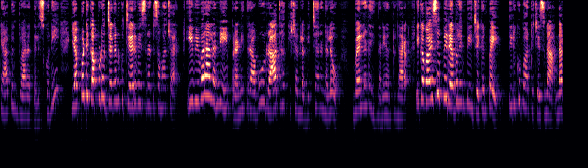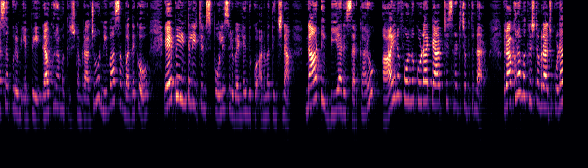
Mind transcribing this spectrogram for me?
ట్యాపింగ్ ద్వారా తెలుసుకుని ఎప్పటికప్పుడు జగన్కు చేరవేసినట్టు సమాచారం ఈ వివరాలన్నీ ప్రణీత్ రావు రాధాకిషన్ల విచారణలో వెల్లడైందని అంటున్నారు. ఇక వైసీపీ రెబల్ ఎంపీ జగన్ పై తిరుగుబాటు చేసిన నర్సాపురం ఎంపీ రఘురామకృష్ణంరాజు నివాసం వద్దకు ఏపీ ఇంటెలిజెన్స్ పోలీసులు వెళ్ళేందుకు అనుమతించిన నాటి బీఆర్ఎస్ సర్కారు ఆయన ఫోన్ను కూడా ట్యాప్ చేసినట్టు చెబుతున్నారు. రఘురామకృష్ణంరాజు కూడా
